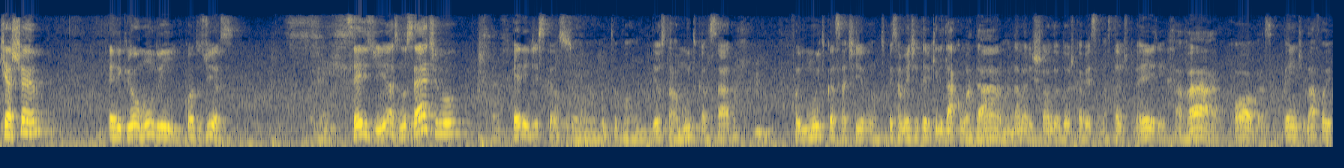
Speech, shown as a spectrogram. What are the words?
que Hashem ele criou o mundo em quantos dias? Seis dias. No sétimo, ele descansou. Muito bom. Deus estava muito cansado. Foi muito cansativo, especialmente teve que lidar com Adam. Adam Arishon deu dor de cabeça bastante para ele. Ravá, cobra, serpente. Lá foi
